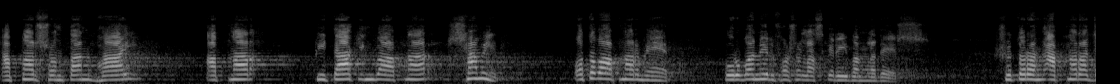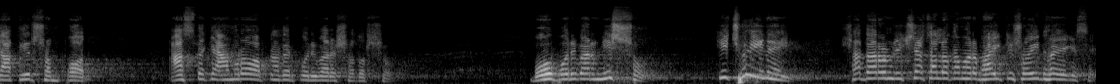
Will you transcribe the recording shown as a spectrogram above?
আপনার সন্তান ভাই, আপনার পিতা কিংবা আপনার স্বামীর অথবা আপনার মেয়ের কোরবানির ফসল আজকের এই বাংলাদেশ। সুতরাং আপনারা জাতির সম্পদ। আজ থেকে আমরাও আপনাদের পরিবারের সদস্য। বহু পরিবার নিঃস্ব। কিছুই নেই। সাধারণ রিক্সা চালক আমার ভাইটি শহীদ হয়ে গেছে।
